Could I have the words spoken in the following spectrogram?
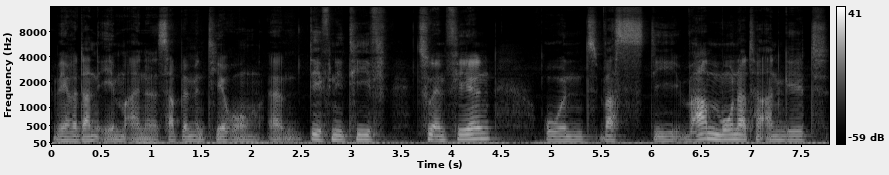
wäre dann eben eine Supplementierung ähm, definitiv zu empfehlen. Und was die warmen Monate angeht,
